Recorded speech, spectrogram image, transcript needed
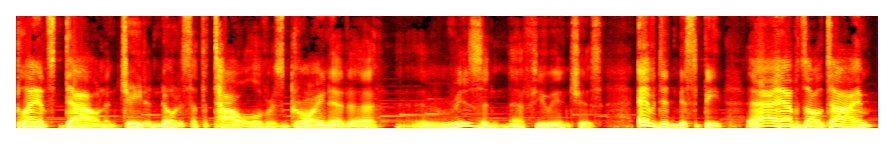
glanced down, and Jada noticed that the towel over his groin had uh, risen a few inches. Evan didn't miss a beat. That happens all the time.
